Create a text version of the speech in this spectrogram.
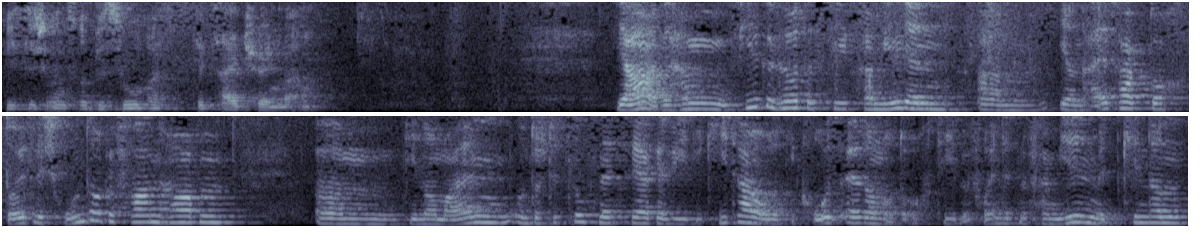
wie sich unsere Besucher die Zeit schön machen? Ja, wir haben viel gehört, dass die Familien ähm, ihren Alltag doch deutlich runtergefahren haben die normalen Unterstützungsnetzwerke wie die Kita oder die Großeltern oder auch die befreundeten Familien mit Kindern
